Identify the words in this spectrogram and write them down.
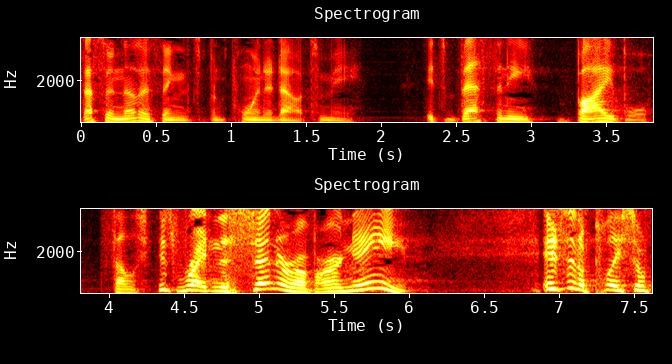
That's another thing that's been pointed out to me. It's Bethany Bible Fellowship. It's right in the center of our name. It's in a place of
